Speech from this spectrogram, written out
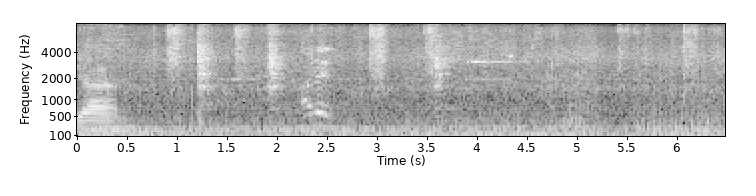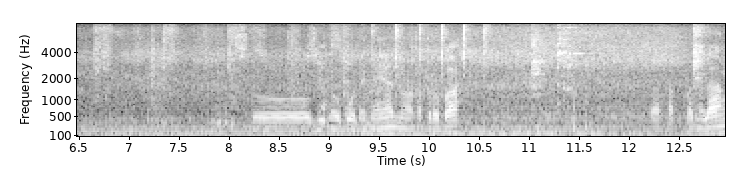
Yan. So, binobo na niya yan mga katropa. Tatakpan na lang.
